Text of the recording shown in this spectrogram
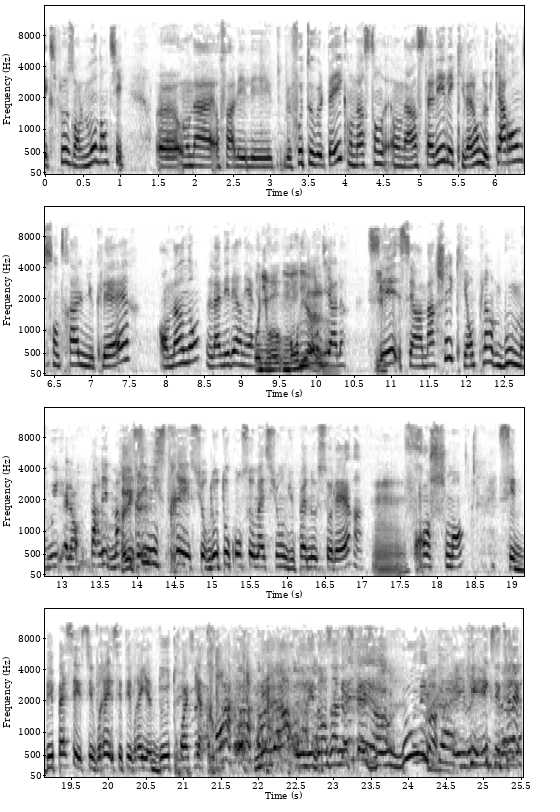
explose dans le monde entier. Euh, on a, enfin, les, les- le photovoltaïque, on a, instant- on a installé l'équivalent de 40 centrales nucléaires en un an l'année dernière. Au niveau mondial Mondial. C'est c'est un marché qui est en plein boom. Oui, alors parler de marché que- sinistré sur l'autoconsommation du panneau solaire, franchement, c'est dépassé. C'est vrai, c'était vrai il y a 2, 3, 4 ans, mais là, on est dans un espèce de boom qui est exceptionnel.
